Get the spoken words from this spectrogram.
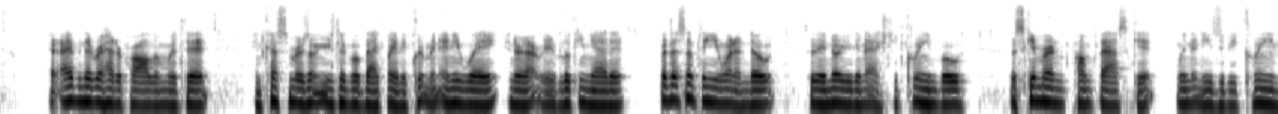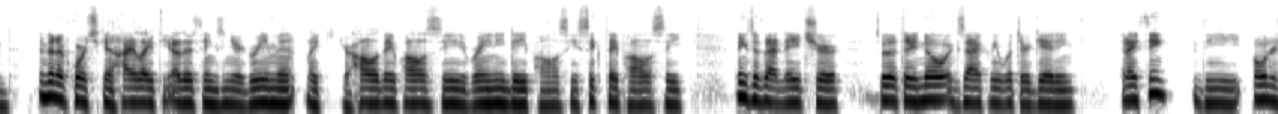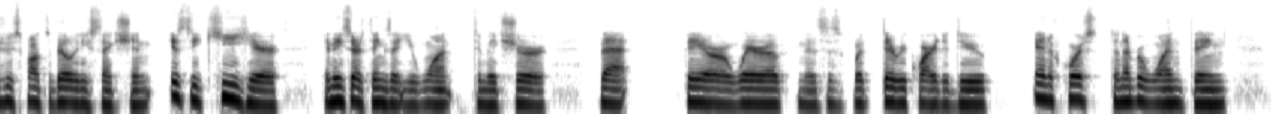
I've never had a problem with it. And customers don't usually go back by the equipment anyway, and they're not really looking at it. But that's something you want to note so they know you're going to actually clean both the skimmer and pump basket when it needs to be cleaned. And then, of course, you can highlight the other things in your agreement, like your holiday policy, rainy day policy, sick day policy, things of that nature, so that they know exactly what they're getting. And I think the owner's responsibility section is the key here. And these are things that you want to make sure that they are aware of, and this is what they're required to do. And of course, the number one thing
